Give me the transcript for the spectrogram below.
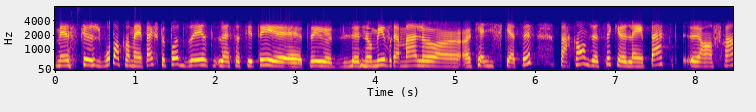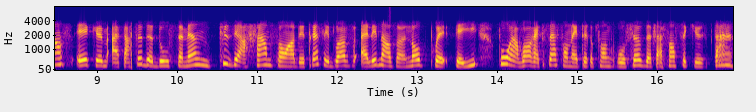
mais ce que je vois comme impact, je peux pas dire la société, euh, le nommer vraiment là, un, qualificatif. Par contre, je sais que l'impact euh, en France est que à partir de 12 semaines, plusieurs femmes sont en détresse et doivent aller dans un autre pays pour avoir accès à son interruption de grossesse de façon sécuritaire.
